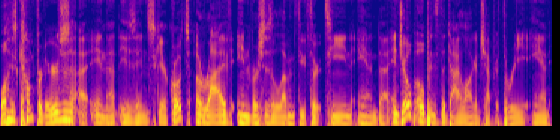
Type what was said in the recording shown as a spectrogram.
Well, his comforters, uh, and that is in scare quotes, arrive in verses 11 through 13. And, uh, and Job opens the dialogue in chapter 3 and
